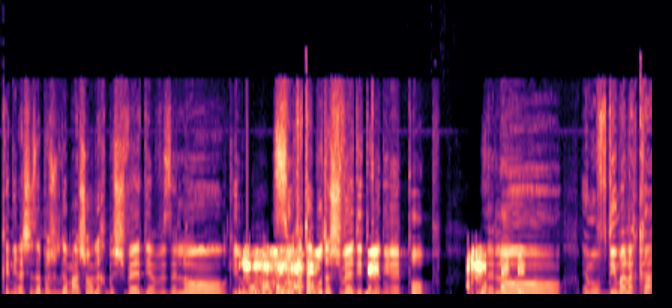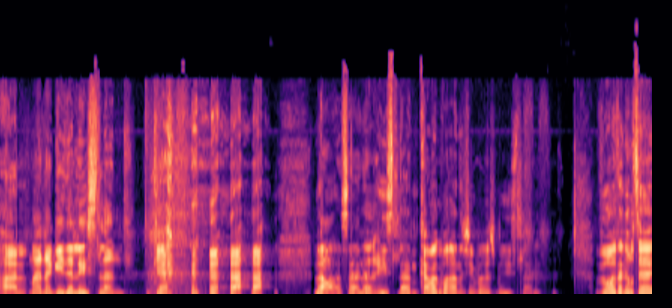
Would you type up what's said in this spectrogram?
כנראה שזה פשוט גם מה שהולך בשוודיה, וזה לא, כאילו, זאת התרבות השוודית כנראה, פופ. זה לא... הם עובדים על הקהל. מה נגיד על איסלנד? כן. לא, בסדר, איסלנד. כמה כבר אנשים יש באיסלנד? ועוד אני רוצה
